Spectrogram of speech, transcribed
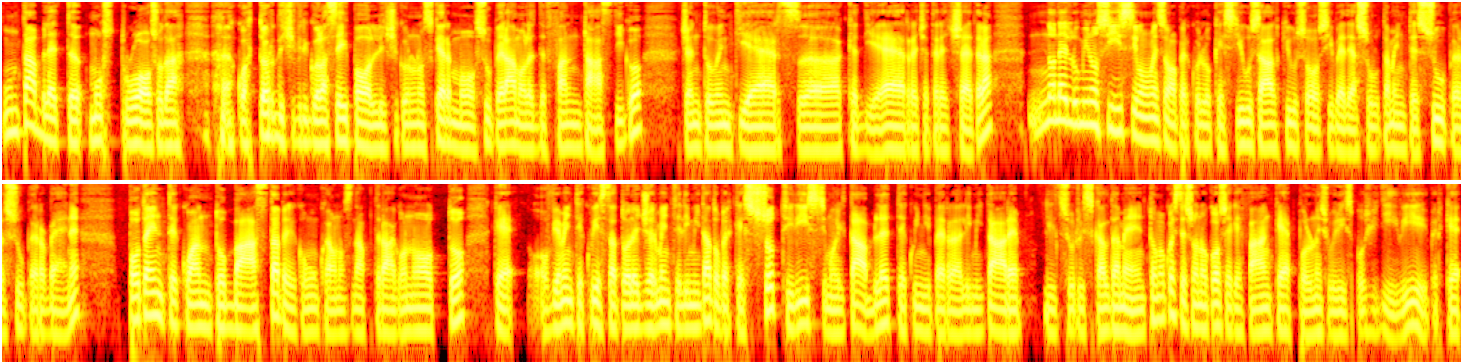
Un tablet mostruoso da 14,6 pollici con uno schermo Super AMOLED fantastico, 120 Hz, HDR, eccetera, eccetera. Non è luminosissimo, ma insomma per quello che si usa al chiuso si vede assolutamente super super bene potente quanto basta, perché comunque ha uno Snapdragon 8, che ovviamente qui è stato leggermente limitato perché è sottilissimo il tablet e quindi per limitare il surriscaldamento, ma queste sono cose che fa anche Apple nei suoi dispositivi, perché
